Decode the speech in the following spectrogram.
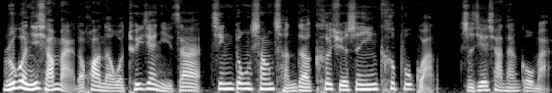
如果你想买的话呢，我推荐你在京东商城的科学声音科普馆直接下单购买。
